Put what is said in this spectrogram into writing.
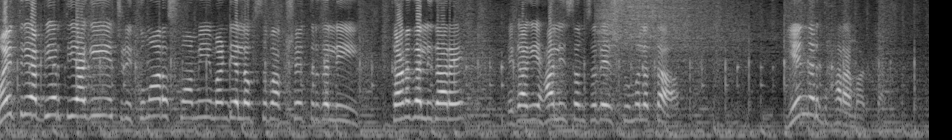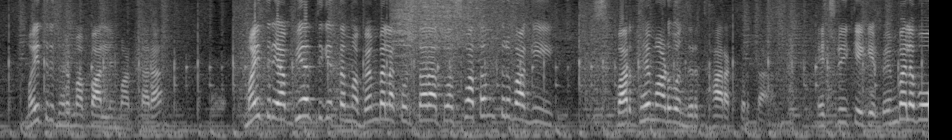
ಮೈತ್ರಿ ಅಭ್ಯರ್ಥಿಯಾಗಿ ಎಚ್ ಡಿ ಕುಮಾರಸ್ವಾಮಿ ಮಂಡ್ಯ ಲೋಕಸಭಾ ಕ್ಷೇತ್ರದಲ್ಲಿ ಕಣದಲ್ಲಿದ್ದಾರೆ. ಹೀಗಾಗಿ ಹಾಲಿ ಸಂಸದೆ ಸುಮಲತಾ ಏನ್ ನಿರ್ಧಾರ ಮಾಡ್ತಾರೆ? ಮೈತ್ರಿ ಧರ್ಮ ಪಾಲನೆ ಮಾಡ್ತಾರಾ? ಮೈತ್ರಿ ಅಭ್ಯರ್ಥಿಗೆ ತಮ್ಮ ಬೆಂಬಲ ಕೊಡ್ತಾರಾ ಅಥವಾ ಸ್ವತಂತ್ರವಾಗಿ ಸ್ಪರ್ಧೆ ಮಾಡುವ ನಿರ್ಧಾರಕ್ಕೆ ಬರ್ತಾರೆ. ಎಚ್ ಡಿ ಕೆಗೆ ಬೆಂಬಲವೋ,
